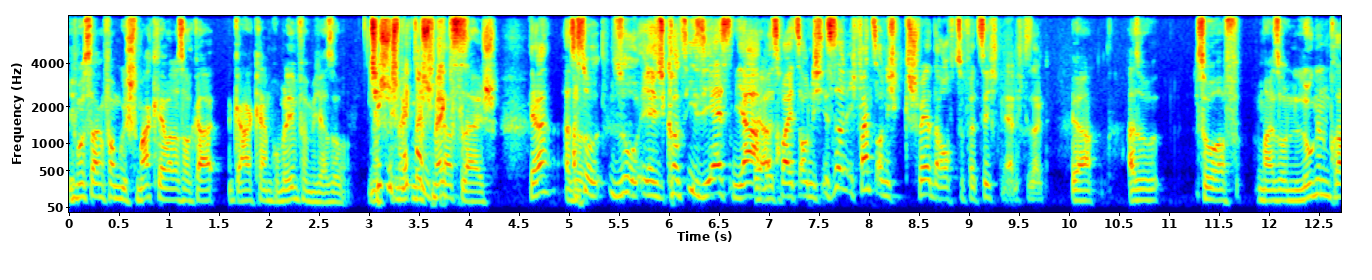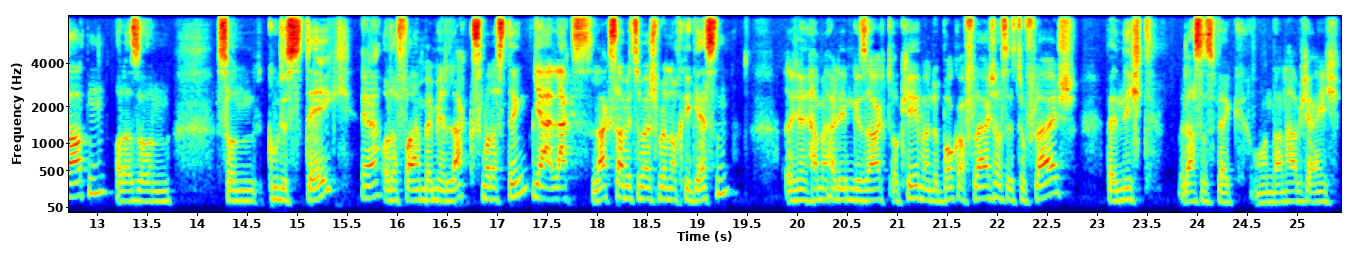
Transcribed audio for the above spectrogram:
Ich muss sagen, vom Geschmack her war das auch gar, gar kein Problem für mich. Also, Chicken schmeckt mir schmeckt. Fleisch. Ja? Also- Achso, so, ich konnte es easy essen, ja, Ja. aber es war jetzt auch nicht, ich fand es auch nicht schwer, darauf zu verzichten, ehrlich gesagt. Ja, also so auf mal so einen Lungenbraten oder so ein, so ein gutes Steak. Ja. Oder vor allem bei mir Lachs war das Ding. Ja, Lachs. Lachs habe ich zum Beispiel noch gegessen. Ich habe mir halt eben gesagt, okay, wenn du Bock auf Fleisch hast, isst du Fleisch. Wenn nicht, lass es weg. Und dann habe ich eigentlich,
